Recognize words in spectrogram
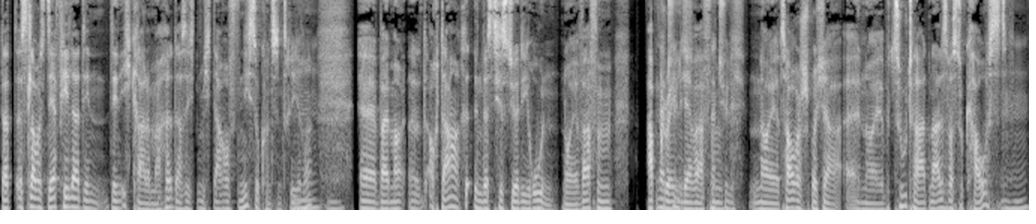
Das ist, glaube ich, der Fehler, den, den ich gerade mache, dass ich mich darauf nicht so konzentriere. Mhm. Äh, weil man, äh, auch da investierst du ja die Ruhen. Neue Waffen, Upgrade Natürlich, der Waffen, natürlich. neue Zaubersprüche, äh, neue Zutaten, alles, was du kaufst, Mhm.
